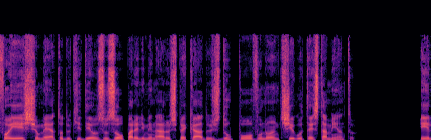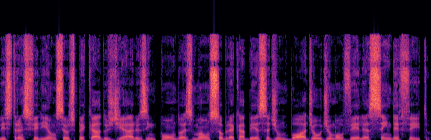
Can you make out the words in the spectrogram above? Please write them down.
Foi este o método que Deus usou para eliminar os pecados do povo no Antigo Testamento. Eles transferiam seus pecados diários impondo as mãos sobre a cabeça de um bode ou de uma ovelha sem defeito.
